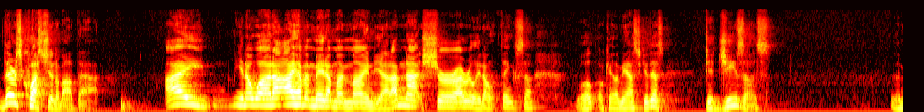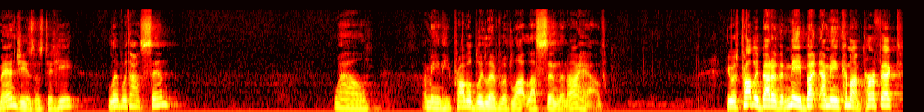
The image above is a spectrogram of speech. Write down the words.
there's question about that. I, you know what, I haven't made up my mind yet. I'm not sure. I really don't think so. Well, okay, let me ask you this Did Jesus, the man Jesus, did he live without sin? Well, I mean, he probably lived with a lot less sin than I have. He was probably better than me, but I mean, come on, perfect?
